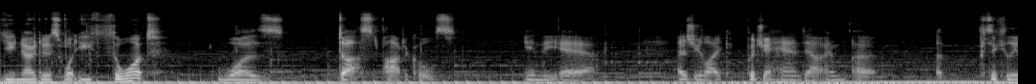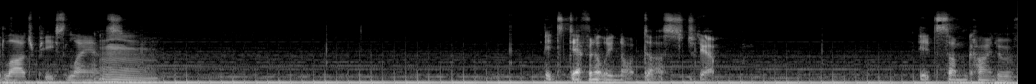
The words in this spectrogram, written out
you notice what you thought was dust particles in the air as you like put your hand out and uh, a particularly large piece lands. It's definitely not dust. Yeah. it's some kind of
